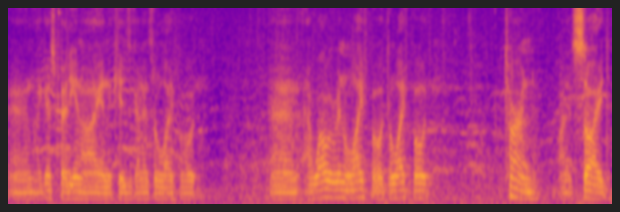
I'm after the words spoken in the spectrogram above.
And I guess Betty and I and the kids got into the lifeboat. And, and while we were in the lifeboat, the lifeboat turned on its side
